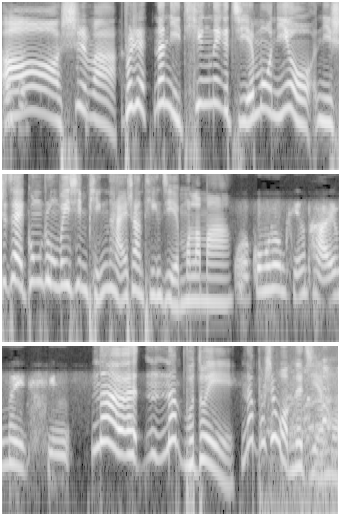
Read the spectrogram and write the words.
哦，是吗？不是，那你听那个节目，你有你是在公众微信平台上听节目了吗？我公众平台没听，那那不对，那不是我们的节目，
